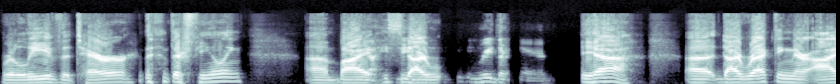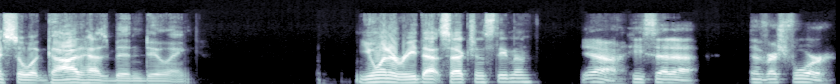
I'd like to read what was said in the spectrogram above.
relieve the terror that they're feeling uh by yeah, he sees di- read their terror. Yeah. Uh directing their eyes to what God has been doing. You want to read that section, Stephen? Yeah. He said uh in verse four,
